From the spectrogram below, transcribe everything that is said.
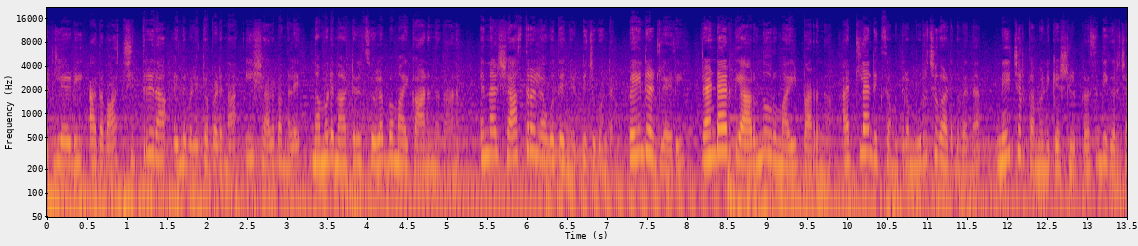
പെയിന്റഡ് ലേഡി അഥവാ ചിത്രിത എന്ന് വിളിക്കപ്പെടുന്ന ഈ ശലഭങ്ങളെ നമ്മുടെ നാട്ടിൽ സുലഭമായി കാണുന്നതാണ്. എന്നാൽ ശാസ്ത്ര ലോകത്തെ ഞെട്ടിച്ചുകൊണ്ട് പെയിന്റഡ് ലേഡി രണ്ടായിരത്തി അറുന്നൂറ് മൈൽ പറന്ന് അറ്റ്ലാന്റിക് സമുദ്രം മുറിച്ചു കടന്നുവെന്ന് നേച്ചർ കമ്മ്യൂണിക്കേഷനിൽ പ്രസിദ്ധീകരിച്ച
